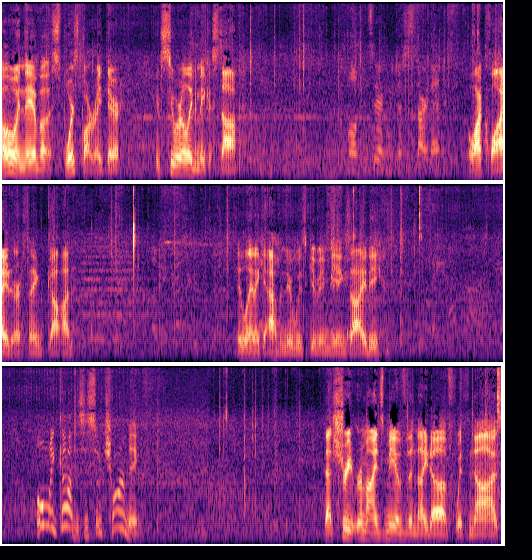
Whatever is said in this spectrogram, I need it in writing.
Oh, and they have a sports bar right there. It's too early to make a stop. Well, considering we just started. A lot quieter, thank God. Atlantic Avenue was giving me anxiety. Oh my God, this is so charming. That street reminds me of the night of with Nas.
